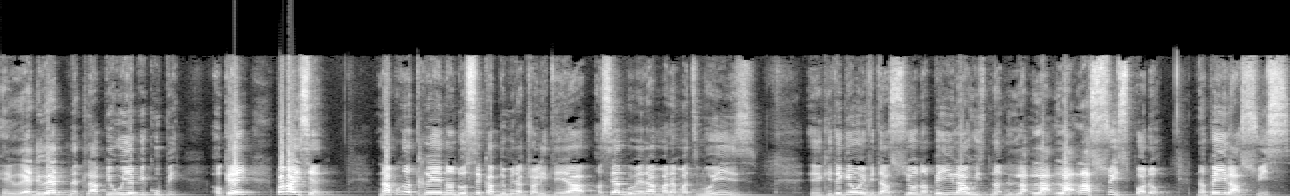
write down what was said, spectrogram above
red red met la, pi ouye, pi koupe. Ok? Pe pa isyen, nap rentre nan dosye kap domine aktualite ya, ansyen pou mèdam Madame Matin Moïse, e, ki te gen yon invitasyon nan peyi la, la, la, la Suisse, pardon, nan peyi la Suisse.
